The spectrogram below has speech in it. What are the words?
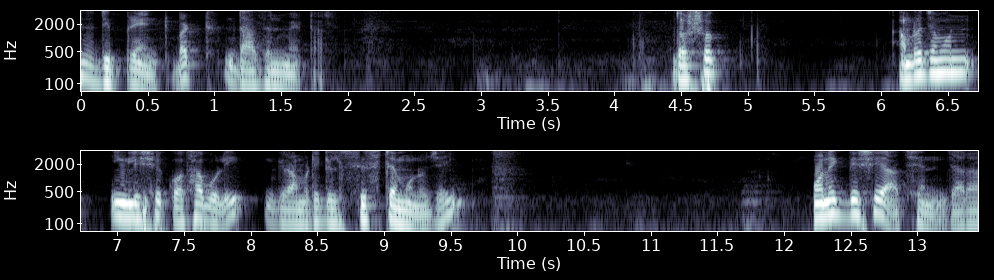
is different but doesn't matter দর্শক, আমরা যেমন ইংলিশে কথা বলি গ্রামাটিক্যাল সিস্টেম অনুযায়ী, অনেক দেশে আছেন যারা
